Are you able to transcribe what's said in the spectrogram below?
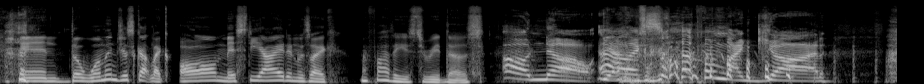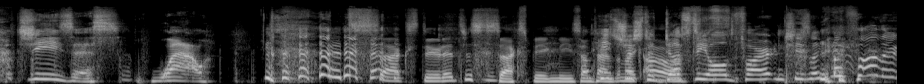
and the woman just got like all misty eyed and was like, "My father used to read those." oh no, Yeah, Alex. oh my god. Jesus. Wow. It sucks, dude. It just sucks being me sometimes. He's I'm just like, a "Oh, dusty old fart and she's like, "My father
